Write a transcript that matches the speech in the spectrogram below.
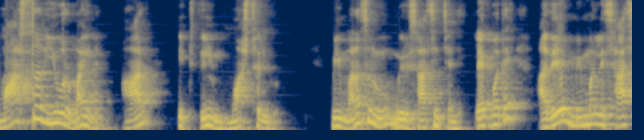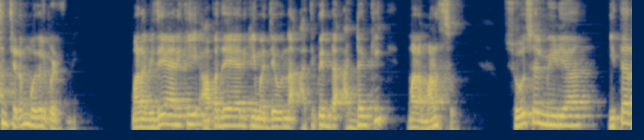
Master your mind or it will master you మీ మనసును మీరు శాసించండి. లేకపోతే అదే మిమ్మల్ని శాసించడం మొదలు పెడుతుంది మన విజయానికి అపజయానికి మధ్య ఉన్న అతిపెద్ద అడ్డంకి మన మనస్సు. సోషల్ మీడియా ఇతర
